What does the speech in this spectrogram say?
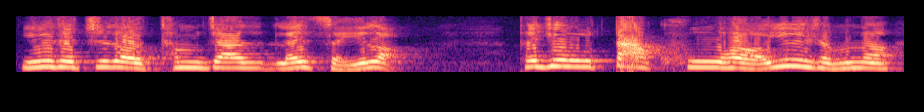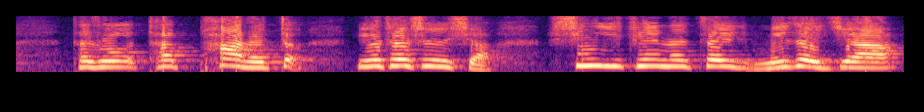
因为她知道他们家来贼了，她就大哭哈。因为什么呢？她说她怕着这，因为她是想星期天她在没在家。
